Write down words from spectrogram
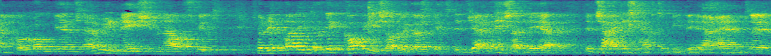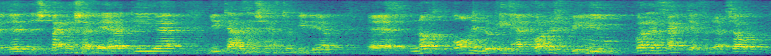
and Colombians. Every nation now feels. So they, what they do, they copy each other because if the Japanese are there, the Chinese have to be there, and uh, if the, the Spanish are there, the, uh, the Italians have to be there. Uh, not only looking at what is really what effective for that. So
